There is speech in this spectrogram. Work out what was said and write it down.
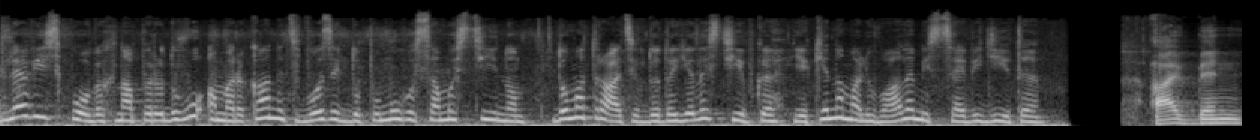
Для військових на передову американець возить допомогу самостійно. До матраців додає листівки, які намалювали місцеві діти. I've been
